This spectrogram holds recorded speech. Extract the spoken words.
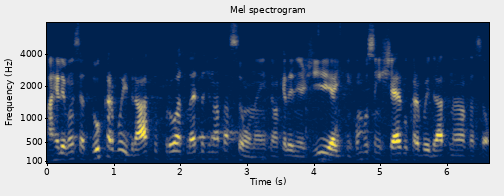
a relevância do carboidrato para o atleta de natação, né? Então aquela energia, enfim, como você enxerga o carboidrato na natação?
